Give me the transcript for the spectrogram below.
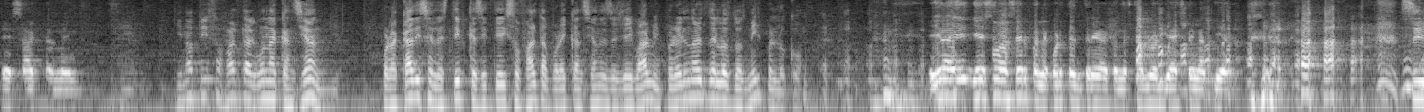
Exactamente. ¿Y no te hizo falta alguna canción? Por acá dice el Steve que sí te hizo falta por ahí canciones de J Balvin, pero él no es de los 2000, pues loco. y eso va a ser para la cuarta entrega cuando Star ya esté en la tierra. sí,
